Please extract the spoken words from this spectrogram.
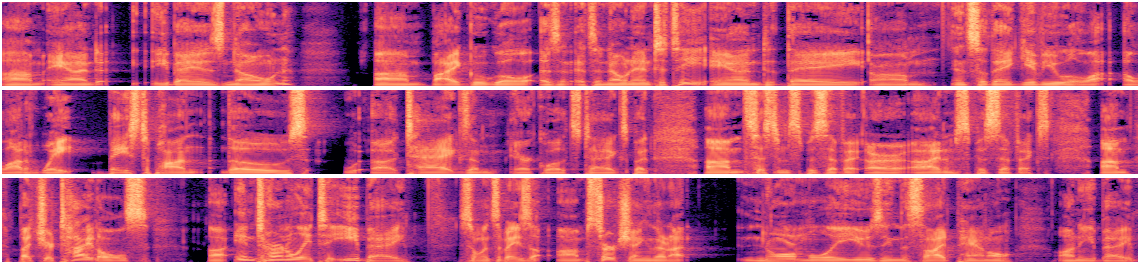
um, and eBay is known um, by Google as a, it's a known entity, and they um, and so they give you a lot a lot of weight based upon those uh, tags and air quotes tags, but um, system specific or item specifics. Um, but your titles uh, internally to eBay. So when somebody's um, searching, they're not normally using the side panel on eBay.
